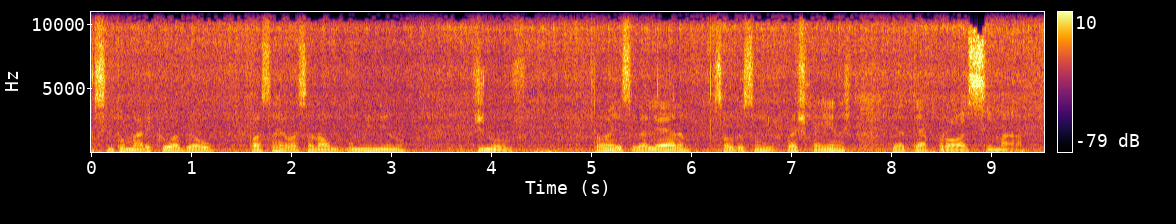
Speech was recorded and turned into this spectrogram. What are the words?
assim tomara que o Abel possa relacionar o menino de novo. Então é isso galera, saudações vascaínas e até a próxima.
